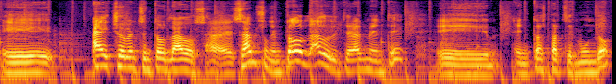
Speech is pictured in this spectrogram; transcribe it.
Eh, ha hecho eventos en todos lados, eh, Samsung en todos lados literalmente, eh, en todas partes del mundo.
